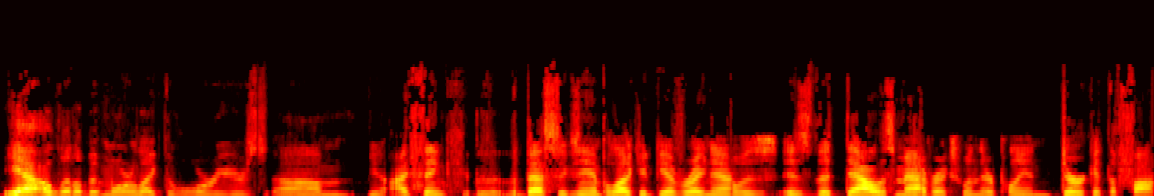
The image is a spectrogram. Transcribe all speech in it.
Yeah, a little bit more like the Warriors. Um, you know, I think the, the best example I could give right now is is the Dallas Mavericks when they're playing Dirk at the five.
